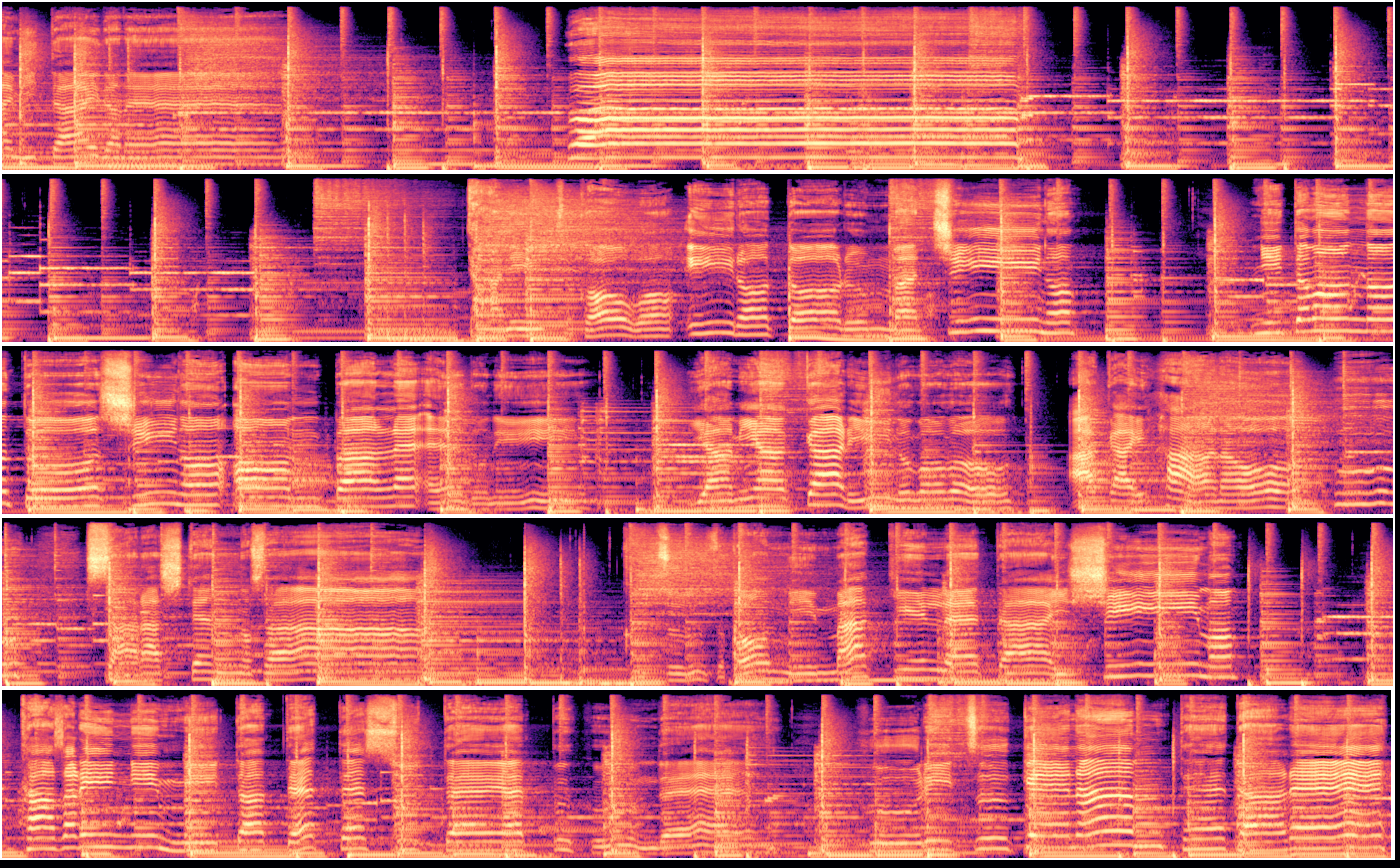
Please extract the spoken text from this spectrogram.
を彩る街の似た者同士のオンパレードに病み明かりの午後赤い花を晒してんのさ。靴底に紛れた石も飾りに見立ててステップ踏んで振り付けなんて誰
